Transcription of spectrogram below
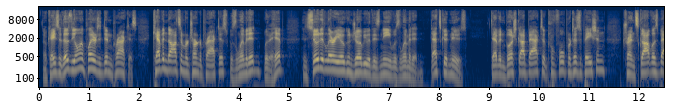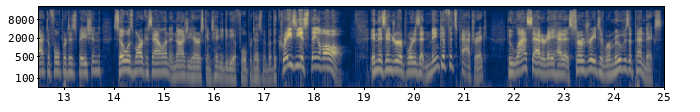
Okay, so those are the only players that didn't practice. Kevin Dotson returned to practice, was limited with a hip, and so did Larry Ogunjobi with his knee, was limited. That's good news. Devin Bush got back to full participation. Trent Scott was back to full participation. So was Marcus Allen, and Najee Harris continued to be a full participant. But the craziest thing of all in this injury report is that Minkah Fitzpatrick, who last Saturday had a surgery to remove his appendix,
